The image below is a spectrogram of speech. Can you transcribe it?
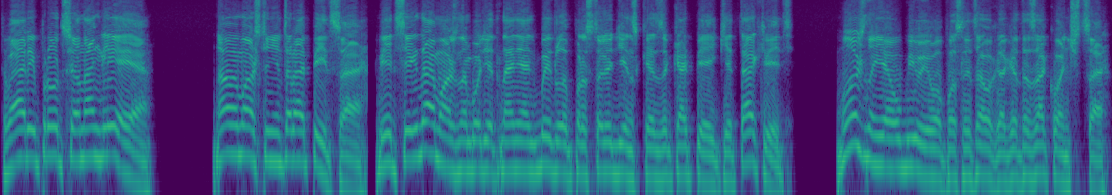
«Твари прут все наглее. Но вы можете не торопиться, ведь всегда можно будет нанять быдло простолюдинское за копейки, так ведь? Можно я убью его после того, как это закончится?»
